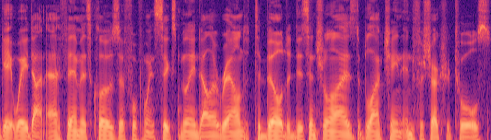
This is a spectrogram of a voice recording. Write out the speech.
Gateway.fm has closed a $4.6 million round to build decentralized blockchain infrastructure tools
